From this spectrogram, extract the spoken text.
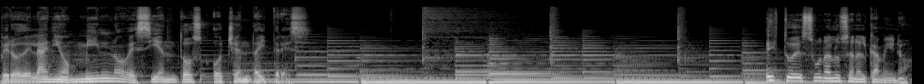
pero del año 1983. Esto es Una luz en el camino,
